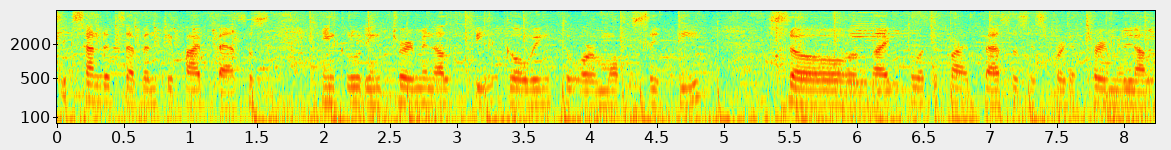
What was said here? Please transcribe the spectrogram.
675 pesos including terminal fee going to Ormoc City. So like 25 pesos is for the terminal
